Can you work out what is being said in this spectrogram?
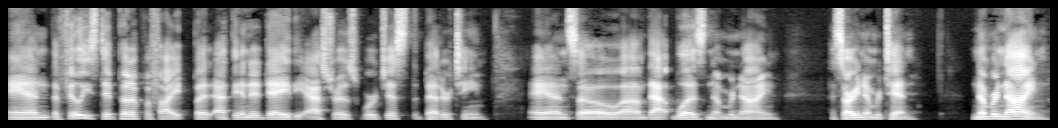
And the Phillies did put up a fight, but at the end of the day, the Astros were just the better team. And so um, that was number nine. Sorry, number 10. Number nine,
